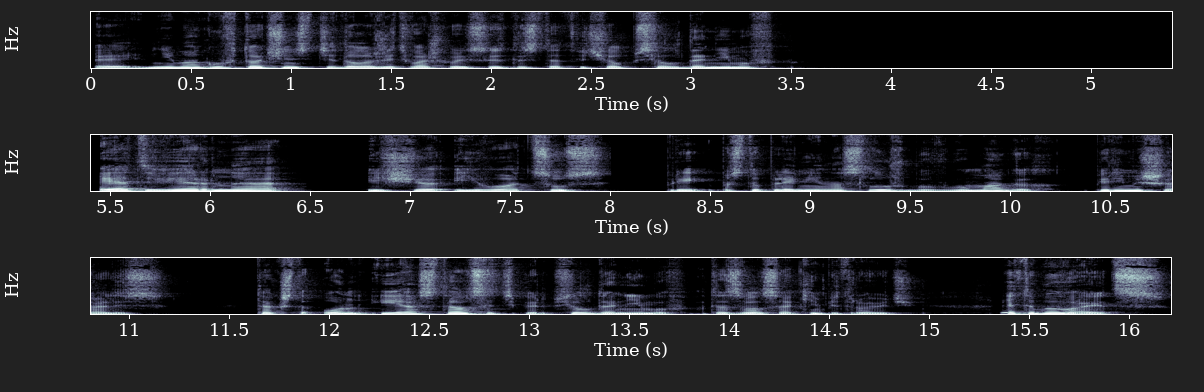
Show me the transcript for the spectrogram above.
Э, не могу в точности доложить, ваше присутствие, отвечал Псевдонимов. Это верно еще его отцус. При поступлении на службу в бумагах перемешались. Так что он и остался теперь Псевдонимов, отозвался Аким Петрович. Это бывает -с.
